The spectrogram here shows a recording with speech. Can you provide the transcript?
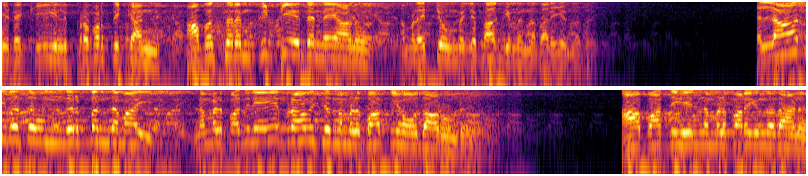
യുടെ കീഴിൽ പ്രവർത്തിക്കാൻ അവസരം കിട്ടിയത് തന്നെയാണ് നമ്മൾ ഏറ്റവും വലിയ ഭാഗ്യം എന്ന് പറയുന്നത്. എല്ലാ ദിവസവും നിർബന്ധമായി നമ്മൾ പതിനേഴ് പ്രാവശ്യം നമ്മൾ ഫാത്തിഹ ഓതാറുണ്ട്. ആ ഫാത്തിഹയിൽ നമ്മൾ പറയുന്നതാണ്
